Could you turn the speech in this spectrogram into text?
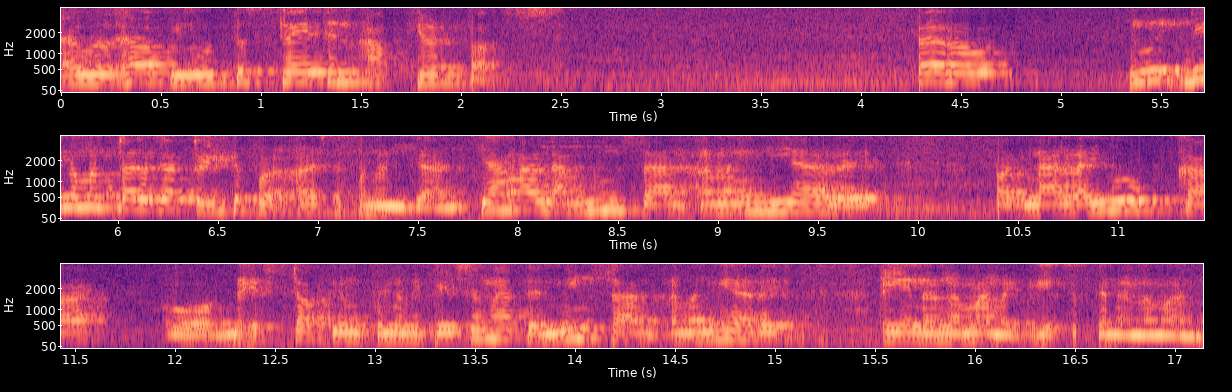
I will help you to straighten up your thoughts. Pero hindi naman talaga 24 hours ako nandyan. Kaya nga lang minsan ang nangyayari pag nalayo ka o na-stop yung communication natin minsan ang nangyayari ayun na naman, nag-iisip ka na naman.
